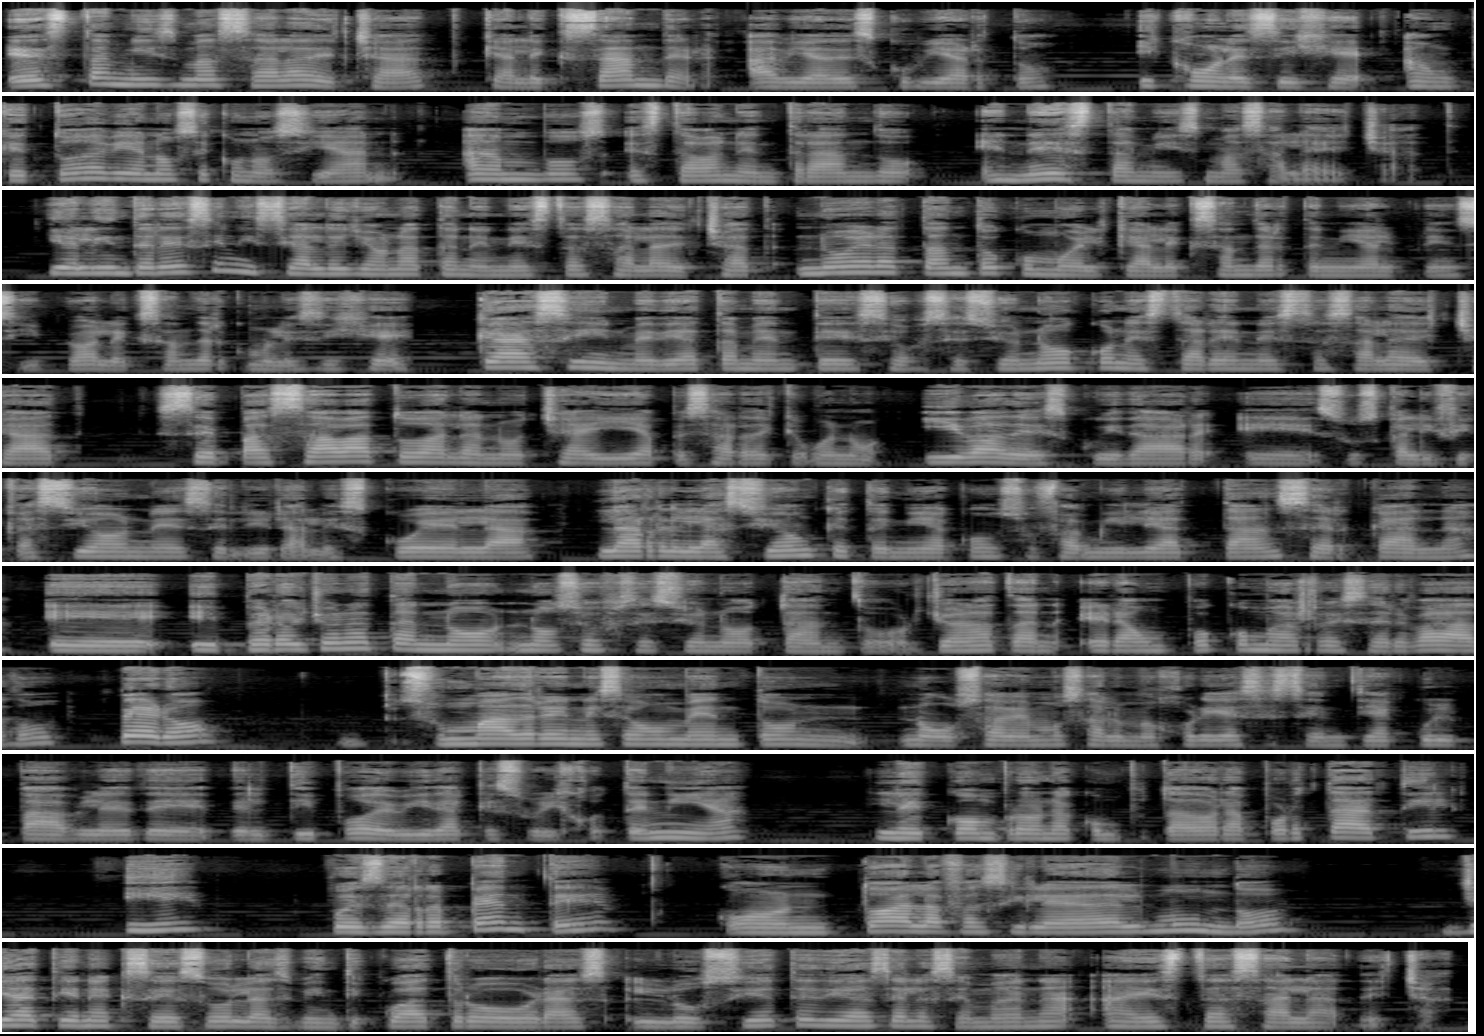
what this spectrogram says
Esta misma sala de chat que Alexander había descubierto y como les dije, aunque todavía no se conocían, ambos estaban entrando en esta misma sala de chat. Y el interés inicial de Jonathan en esta sala de chat no era tanto como el que Alexander tenía al principio. Alexander, como les dije, casi inmediatamente se obsesionó con estar en esta sala de chat. Se pasaba toda la noche ahí a pesar de que, bueno, iba a descuidar eh, sus calificaciones, el ir a la escuela, la relación que tenía con su familia tan cercana. Eh, pero Jonathan no, no se obsesionó tanto. Jonathan era un poco más reservado, pero su madre en ese momento, no sabemos, a lo mejor ella se sentía culpable del tipo de vida que su hijo tenía, le compra una computadora portátil y pues de repente, con toda la facilidad del mundo, ya tiene acceso las 24 horas, los 7 días de la semana a esta sala de chat.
